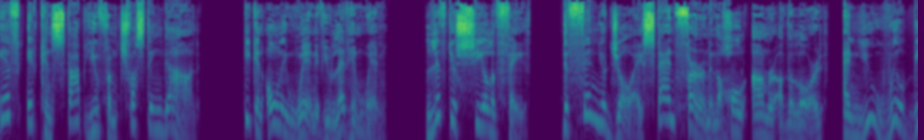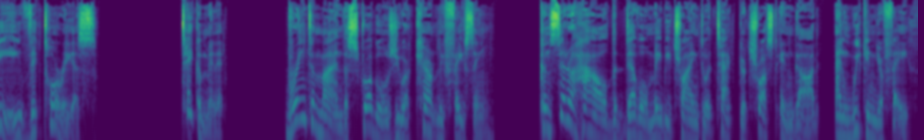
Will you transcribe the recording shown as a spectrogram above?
if it can stop you from trusting God. He can only win if you let him win. Lift your shield of faith. Defend your joy, stand firm in the whole armor of the Lord, and you will be victorious. Take a minute. Bring to mind the struggles you are currently facing. Consider how the devil may be trying to attack your trust in God and weaken your faith.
